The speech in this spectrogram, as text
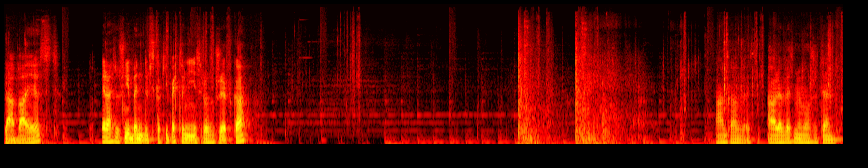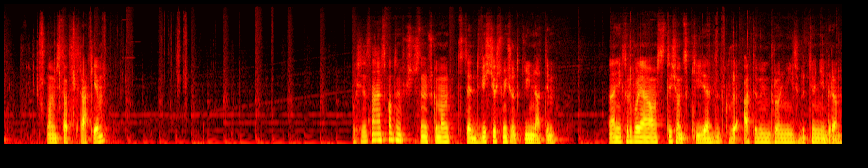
Lawa jest. Teraz już nie będę wskakiwać, to nie jest rozgrzewka. Aga wezmę, ale wezmę może ten. Moim stat trackiem. Bo się zastanawiam skąd ten przykład mam te 280 kg na tym. Na niektórych wojnach mam z 1000 kg, a tym broni zbytnio nie gram.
